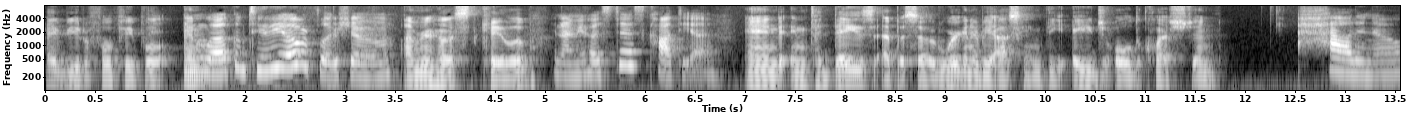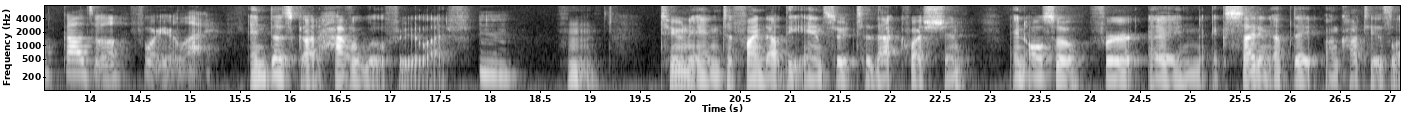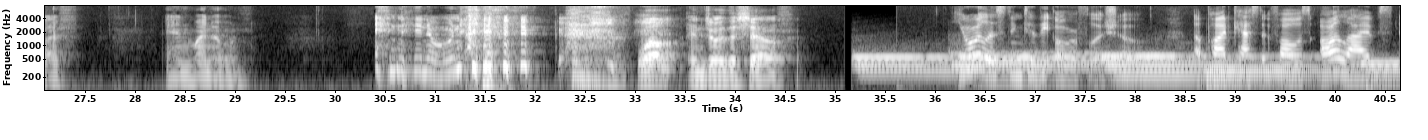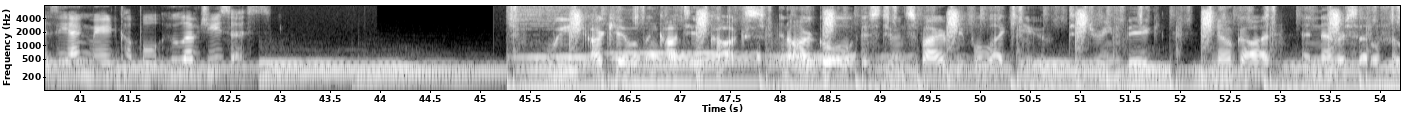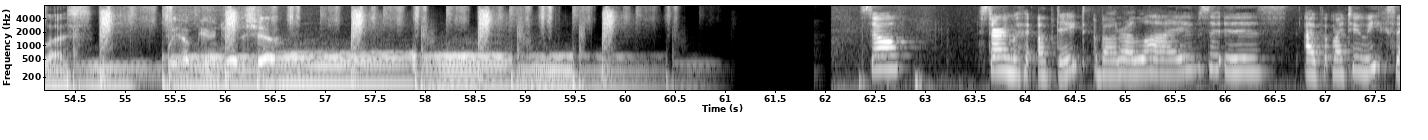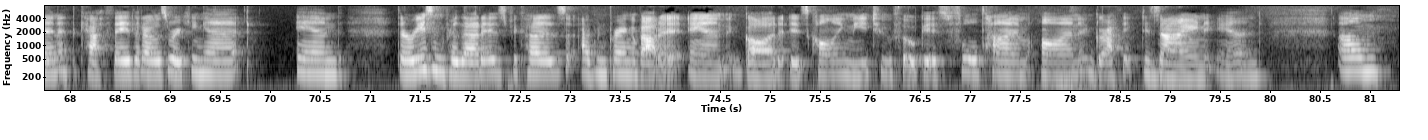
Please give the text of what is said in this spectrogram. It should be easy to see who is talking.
Speaker 1: Hey, beautiful people.
Speaker 2: And, welcome to the Overflow Show.
Speaker 1: I'm your host, Caleb.
Speaker 2: And I'm your hostess, Catia.
Speaker 1: And in today's episode, we're going to be asking the age old question
Speaker 2: How to know God's will for your life.
Speaker 1: And does God have a will for your life? Mm. Hmm. Tune in to find out the answer to that question and also for an exciting update on Catia's life and mine own.
Speaker 2: And his own.
Speaker 1: well, enjoy the show.
Speaker 2: You're listening to The Overflow Show, a podcast that follows our lives as a young married couple who love Jesus.
Speaker 1: We are Caleb and Catia Cox, and our goal is to inspire people like you to dream big, know God, and never settle for less. We hope you enjoy the show.
Speaker 2: So, starting with an update about our lives is I put my two weeks in at the cafe that I was working at, and the reason for that is because I've been praying about it, and God is calling me to focus full time on graphic design. And um,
